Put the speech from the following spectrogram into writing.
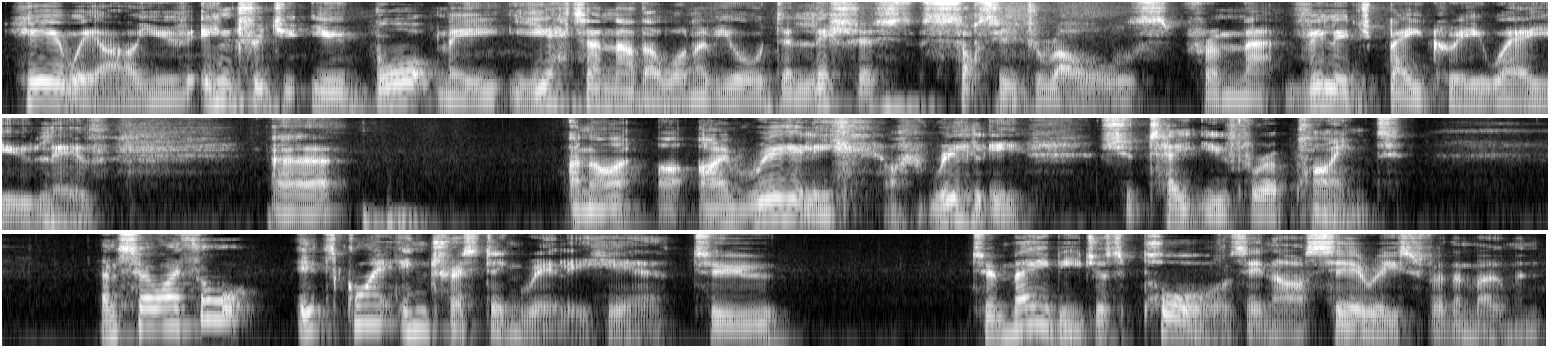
here we are. You've introduced, you bought me yet another one of your delicious sausage rolls from that village bakery where you live. Uh, and I, I really, I really should take you for a pint. And so I thought it's quite interesting, really, here to to maybe just pause in our series for the moment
